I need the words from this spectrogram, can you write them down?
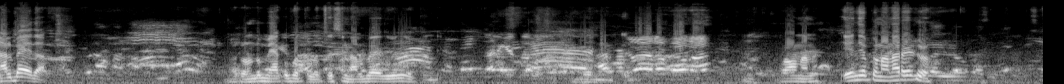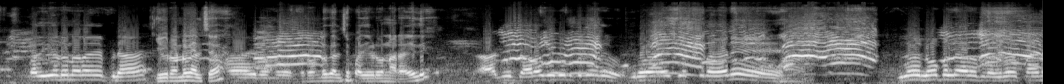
నలభై ఐదా? రెండు మేకపోతులు వచ్చేసి నలభై ఐదు వేలు చెప్తుంది బాగున్నా ఏం చెప్తున్నా రేట్లు? పదిహేడున్నర చెప్పిన? ఇవి రెండు కలిసా? రెండు కలిసి పదిహేడున్నర. ఇది అది ధర ఇరవై ఐదు చెప్తున్నా కానీ ఇరవై లోపల కాదు ఇప్పుడు ఇరవై పైన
